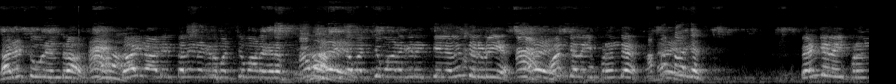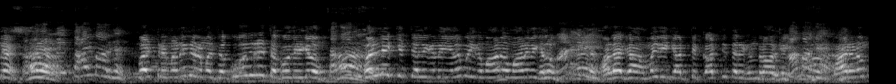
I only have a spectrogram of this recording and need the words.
கரட்டூர். என்றால் தாய்நாடின் தலைநகரம் மச்சு மாநகரம் ஆமா. இந்த மச்சு மாநகரத்தில் எழுந்தருடைய. ஆண்களை பிறந்த பெண்களை பிறந்த மற்றும் மனிதர் நம்ம சகோதர சகோதரிகளும் சகோதரி. பள்ளிக்கு செல்கிற இளம் மாணவ மாணவிகளும். அழகா அமைதி காட்டு காட்சி தருகின்றார்கள் காரணம்,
